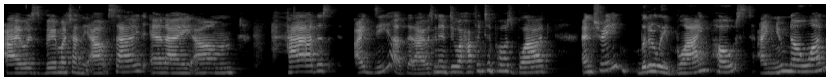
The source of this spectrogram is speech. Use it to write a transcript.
I was very much on the outside, and I um, had this idea that I was going to do a Huffington Post blog entry, literally blind post. I knew no one.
